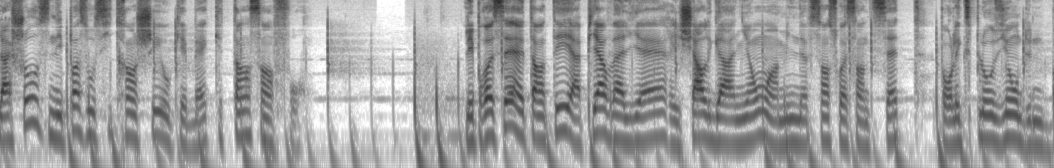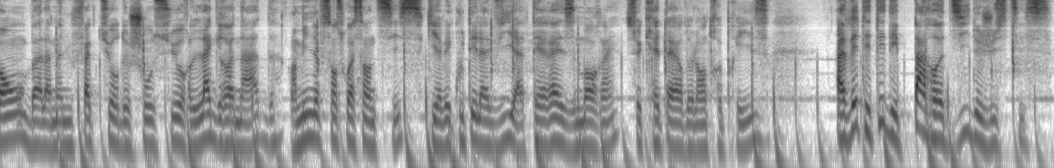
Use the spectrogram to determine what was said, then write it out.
la chose n'est pas aussi tranchée au Québec, tant s'en faut. Les procès intentés à Pierre Vallière et Charles Gagnon en 1967 pour l'explosion d'une bombe à la manufacture de chaussures La Grenade en 1966, qui avait coûté la vie à Thérèse Morin, secrétaire de l'entreprise, avaient été des parodies de justice.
